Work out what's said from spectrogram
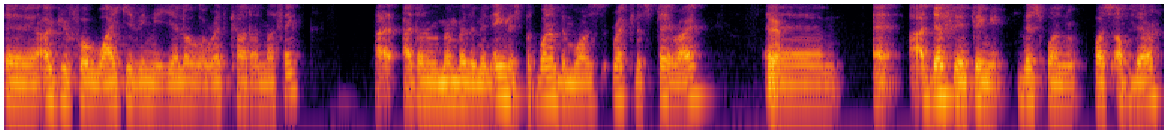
uh, argue for why giving a yellow or red card or nothing. I, I don't remember them in English, but one of them was reckless play, right? Um, and I definitely think this one was up there.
